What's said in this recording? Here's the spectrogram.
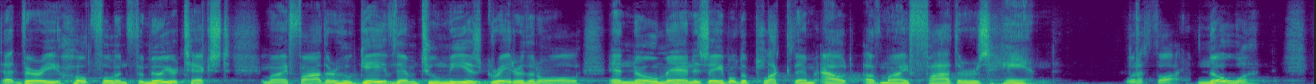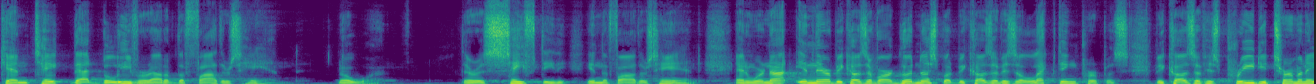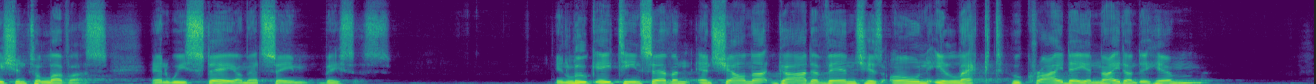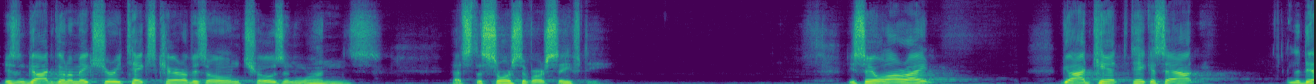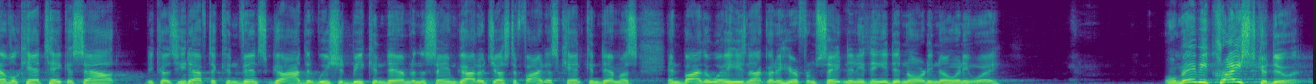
that very hopeful and familiar text, my Father who gave them to me is greater than all, and no man is able to pluck them out of my Father's hand. What a thought. No one can take that believer out of the Father's hand. No one. There is safety in the Father's hand. And we're not in there because of our goodness, but because of His electing purpose, because of His predetermination to love us. And we stay on that same basis. In Luke 18, 7, and shall not God avenge His own elect who cry day and night unto Him? Isn't God going to make sure He takes care of His own chosen ones? That's the source of our safety. You say, well, all right. God can't take us out, and the devil can't take us out because he'd have to convince God that we should be condemned, and the same God who justified us can't condemn us. And by the way, he's not going to hear from Satan anything he didn't already know anyway. Well, maybe Christ could do it.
